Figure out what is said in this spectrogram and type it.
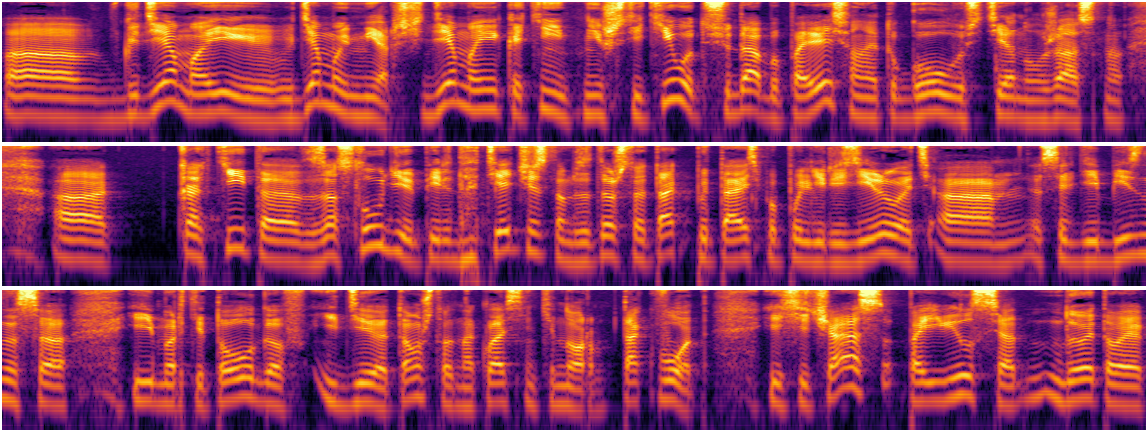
э, где мои где мой мерч где мои какие-нибудь ништяки вот сюда бы повесил на эту голую стену ужасную э, какие-то заслуги перед Отечеством за то, что я так пытаюсь популяризировать а, среди бизнеса и маркетологов идею о том, что одноклассники норм. Так вот, и сейчас появился, до этого я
